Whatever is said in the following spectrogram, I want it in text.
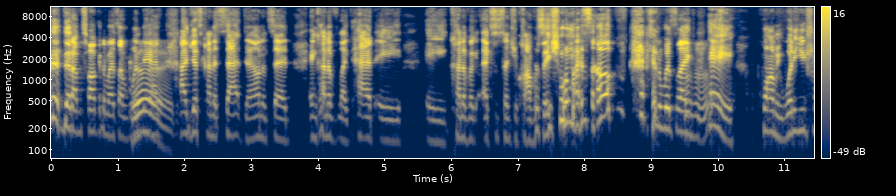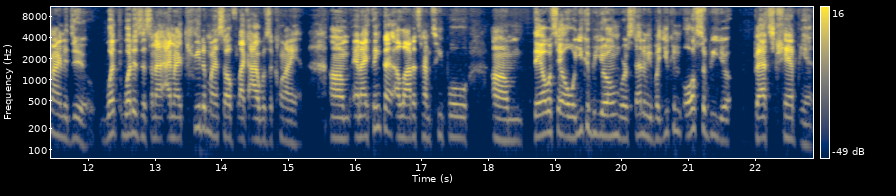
that I'm talking to myself. One day I, I just kind of sat down and said and kind of like had a a kind of an existential conversation with myself and was like, mm-hmm. hey, Kwame, what are you trying to do? What what is this? And I and I treated myself like I was a client. Um, and I think that a lot of times people um, they always say, "Oh, well, you could be your own worst enemy, but you can also be your best champion."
